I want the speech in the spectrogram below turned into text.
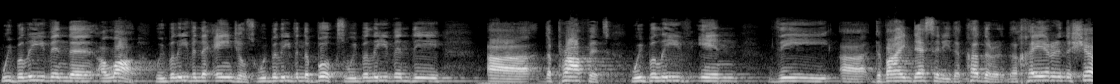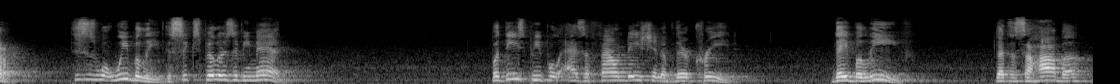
We believe in the Allah. We believe in the angels. We believe in the books. We believe in the uh, the prophets. We believe in the uh, divine destiny, the qadr, the khair and the shir. This is what we believe, the six pillars of iman. But these people, as a foundation of their creed, they believe that the Sahaba,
